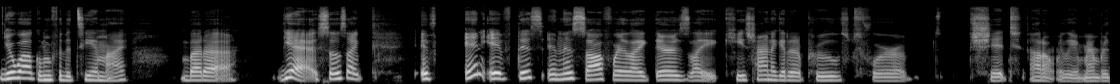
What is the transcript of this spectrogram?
you're welcome for the TMI. But uh yeah, so it's like if and if this in this software like there's like he's trying to get it approved for shit. I don't really remember.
